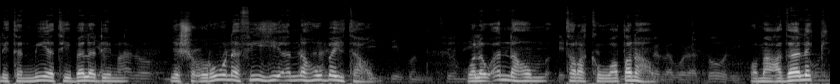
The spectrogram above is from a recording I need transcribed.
لتنمية بلد يشعرون فيه أنه بيتهم. ولو أنهم تركوا وطنهم ومع ذلك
